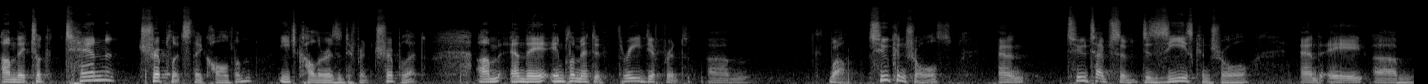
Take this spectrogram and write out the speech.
Um, they took 10 triplets, they called them. Each color is a different triplet. Um, and they implemented three different, um, well, two controls and two types of disease control and a um,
